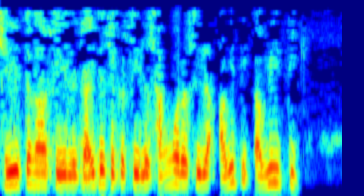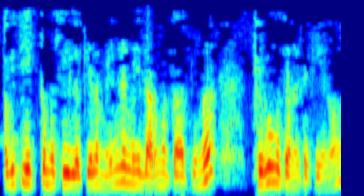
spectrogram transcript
චේතනා සීල, චෛතසික සීල, සංවර සීල, අවිති අවිති අවිතික්කම සීල කියලා මෙන්න මේ ධර්මතා තුන පිරුණු තැනට කියනවා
